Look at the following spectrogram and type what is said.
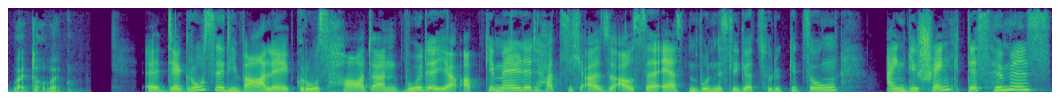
weiterarbeiten. Äh, der große Rivale Großhadern wurde ja abgemeldet, hat sich also aus der ersten Bundesliga zurückgezogen. Ein Geschenk des Himmels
